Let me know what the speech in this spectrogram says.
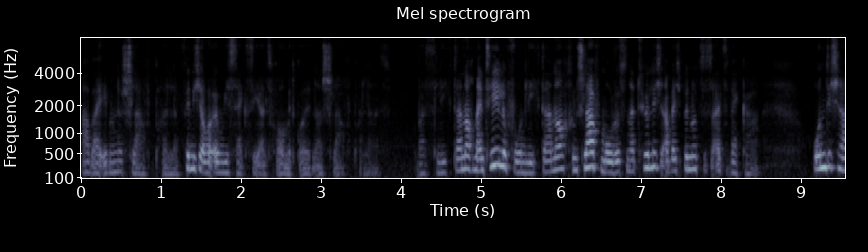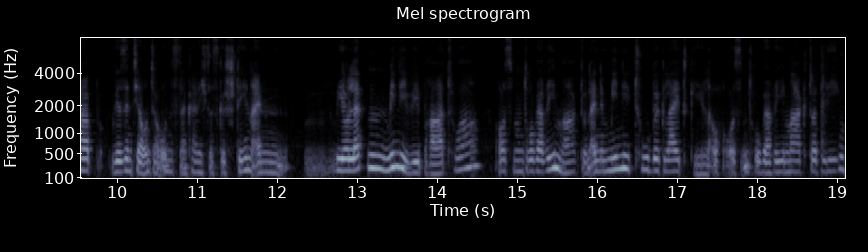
aber eben eine Schlafbrille. Finde ich auch irgendwie sexy als Frau mit goldener Schlafbrille. Was liegt da noch? Mein Telefon liegt da noch. Im Schlafmodus natürlich, aber ich benutze es als Wecker. Und ich habe, wir sind ja unter uns, dann kann ich das gestehen, einen violetten Mini-Vibrator aus dem Drogeriemarkt und eine Mini-Tube Gleitgel auch aus dem Drogeriemarkt dort liegen.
